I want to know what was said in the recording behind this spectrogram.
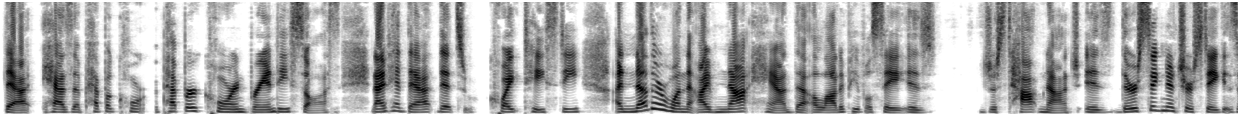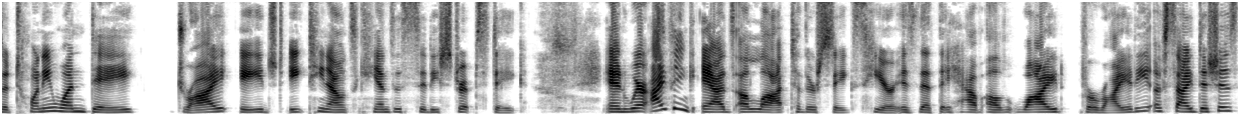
that has a peppercorn peppercorn brandy sauce, and I've had that. That's quite tasty. Another one that I've not had that a lot of people say is just top notch is their signature steak is a 21 day dry aged 18 ounce Kansas City strip steak. And where I think adds a lot to their steaks here is that they have a wide variety of side dishes.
